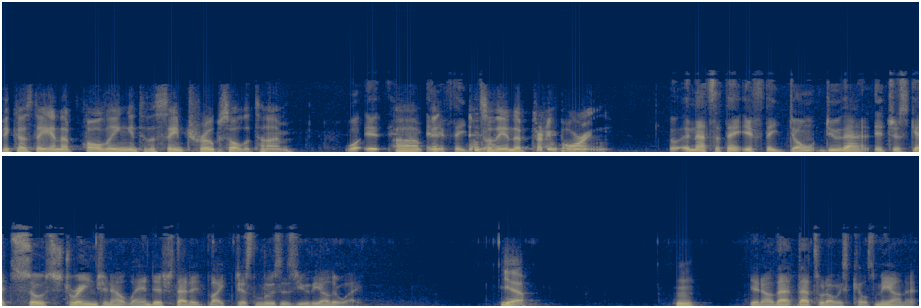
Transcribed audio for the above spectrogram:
because they end up falling into the same tropes all the time. Well, it Um, and if they and don't, so they end up turning boring. and that's the thing. If they don't do that, it just gets so strange and outlandish that it like just loses you the other way. Yeah, You know that that's what always kills me on it.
